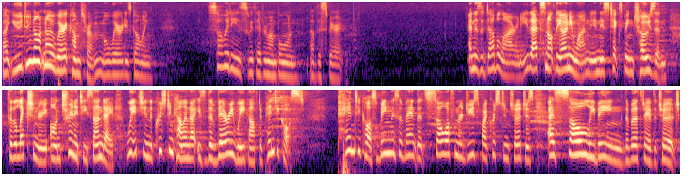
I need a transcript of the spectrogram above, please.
but you do not know where it comes from or where it is going. So it is with everyone born of the Spirit. And there's a double irony. That's not the only one in this text being chosen for the lectionary on Trinity Sunday, which in the Christian calendar is the very week after Pentecost. Pentecost being this event that's so often reduced by Christian churches as solely being the birthday of the church,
